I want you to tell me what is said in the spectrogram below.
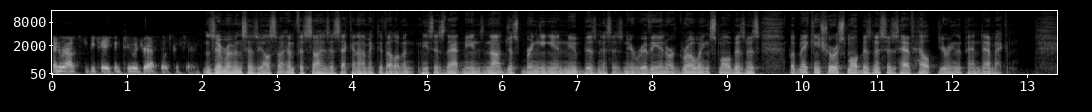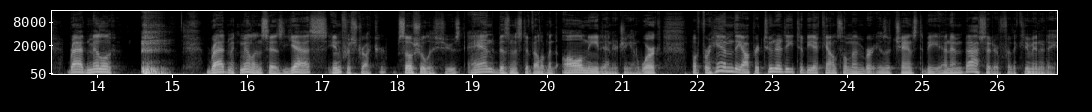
and routes to be taken to address those concerns. Zimmerman says he also emphasizes economic development. He says that means not just bringing in new businesses near Rivian or growing small business, but making sure small businesses have help during the pandemic. Brad Middle Brad McMillan says yes, infrastructure, social issues, and business development all need energy and work, but for him, the opportunity to be a council member is a chance to be an ambassador for the community.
